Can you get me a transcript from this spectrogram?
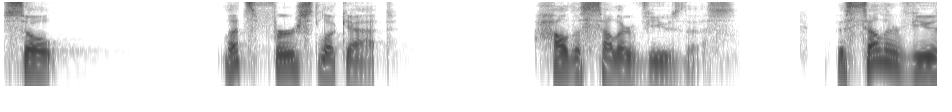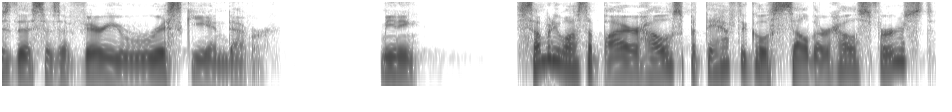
So let's first look at how the seller views this. The seller views this as a very risky endeavor, meaning somebody wants to buy our house, but they have to go sell their house first.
